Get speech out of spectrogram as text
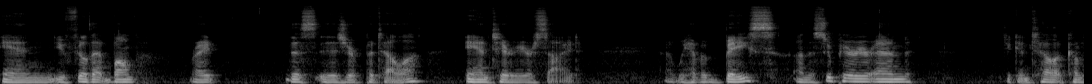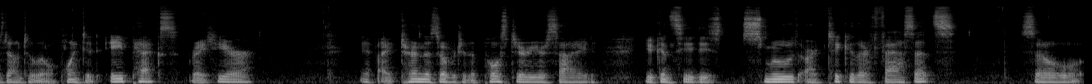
and you feel that bump, right? This is your patella, anterior side. Uh, we have a base on the superior end. You can tell it comes down to a little pointed apex right here. If I turn this over to the posterior side, you can see these smooth articular facets. So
